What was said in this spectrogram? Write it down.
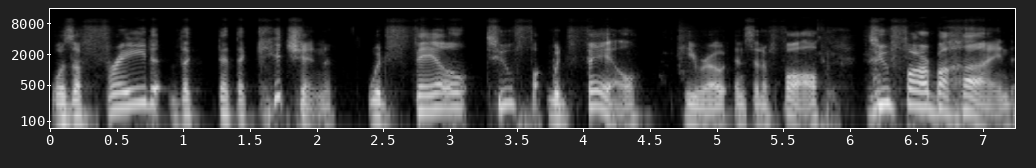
was afraid the, that the kitchen would fail too would fail, he wrote, instead of fall, too far behind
